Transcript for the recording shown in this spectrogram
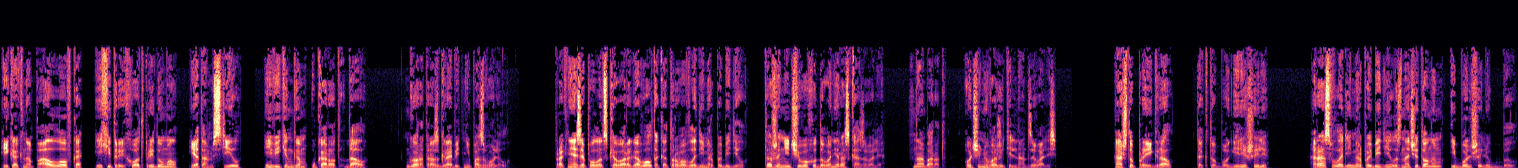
И как напал ловко, и хитрый ход придумал, и отомстил, и викингам укорот дал. Город разграбить не позволил. Про князя Полоцкого Роговолта, которого Владимир победил, тоже ничего худого не рассказывали. Наоборот, очень уважительно отзывались. А что проиграл, так то боги решили. Раз Владимир победил, значит, он им и больше люб был.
